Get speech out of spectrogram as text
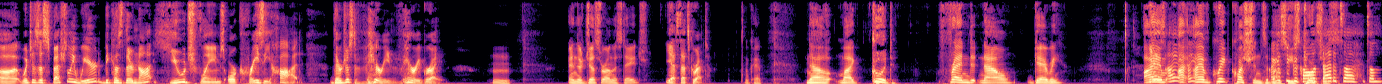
uh, which is especially weird because they're not huge flames or crazy hot. They're just very, very bright. Hmm. And they're just around the stage? Yes, that's correct. Okay. Now, my good friend now, Gary. I Yes, am. I- I, I- have great questions about these I guess you could call torches. us that. It's a, it's a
